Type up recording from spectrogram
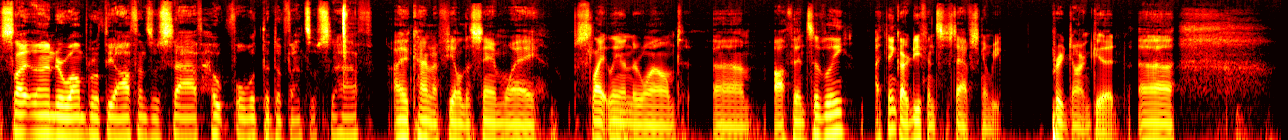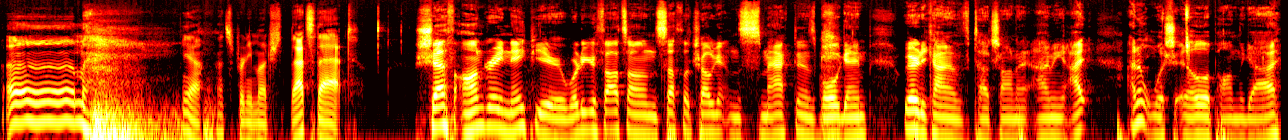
slightly underwhelmed with the offensive staff. Hopeful with the defensive staff. I kind of feel the same way. Slightly underwhelmed um, offensively. I think our defensive staff is going to be pretty darn good. Uh, um, yeah, that's pretty much that's that. Chef Andre Napier, what are your thoughts on Seth Littrell getting smacked in his bowl game? We already kind of touched on it. I mean, I I don't wish ill upon the guy.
